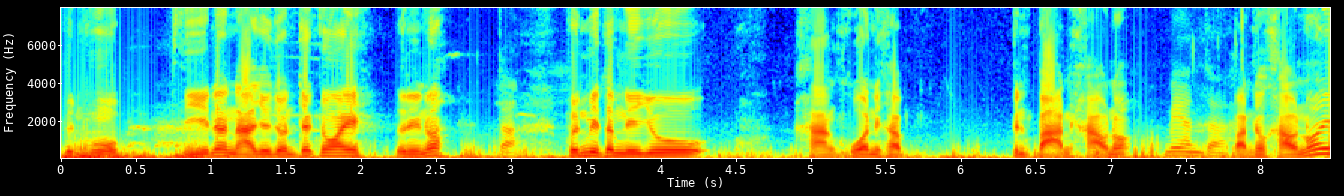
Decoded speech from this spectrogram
เป็นหูบสีหนาหนาๆย่นๆจักหน่อยตัวนี้เนาะจ้ะเพิ่นมีตำหนิอยู่ข้างควรนี่ครับ เป็นปานขาวเนาะแม่นจ้ะปานขาวๆน้อย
